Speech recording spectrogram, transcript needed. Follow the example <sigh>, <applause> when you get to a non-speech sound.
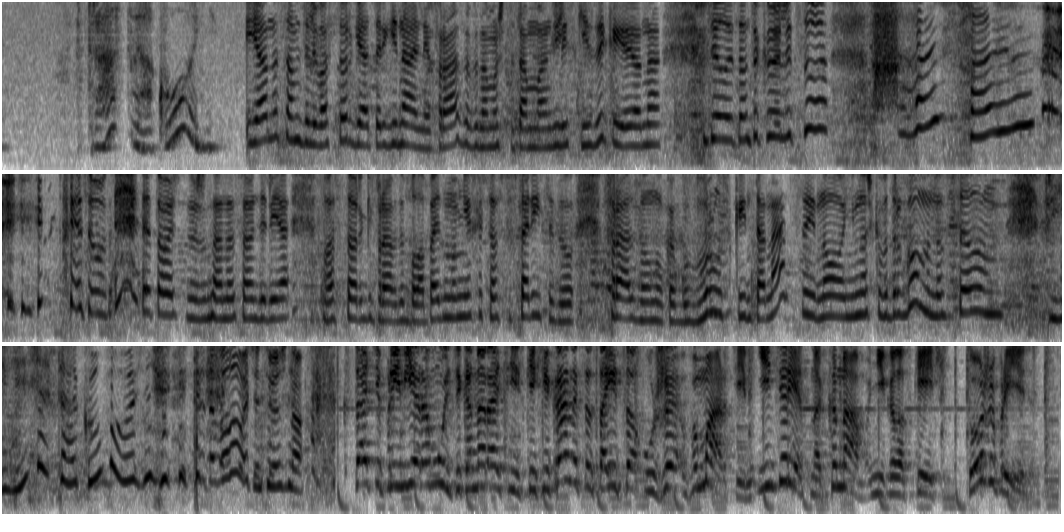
Здравствуй, огонь! Я на самом деле в восторге от оригинальной фразы, потому что там английский язык, и она делает там такое лицо. <laughs> Это, это очень смешно, на самом деле я в восторге, правда, была. Поэтому мне хотелось повторить эту фразу, ну, как бы в русской интонации, но немножко по-другому, но в целом «Привет, огонь!» Это было очень смешно. Кстати, премьера мультика на российских экранах состоится уже в марте. Интересно, к нам Николас Кейдж тоже приедет?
